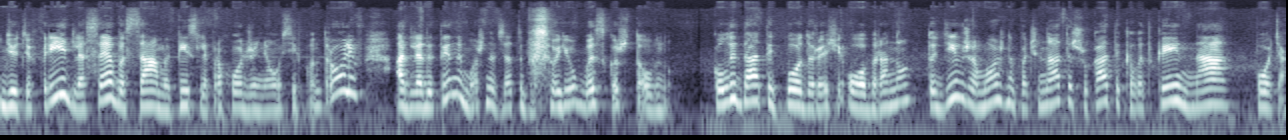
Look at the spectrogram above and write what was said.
в duty free для себе саме після проходження усіх контролів. А для дитини можна взяти свою безкоштовну. Коли дати подорожі обрано, тоді вже можна починати шукати квитки на потяг.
